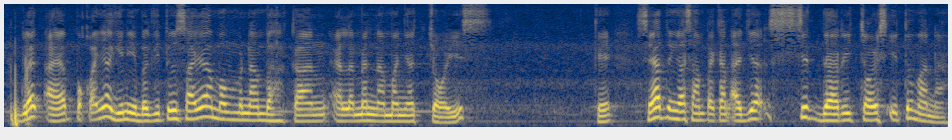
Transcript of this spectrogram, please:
Glide app pokoknya gini begitu saya mau menambahkan elemen namanya choice oke saya tinggal sampaikan aja sheet dari choice itu mana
